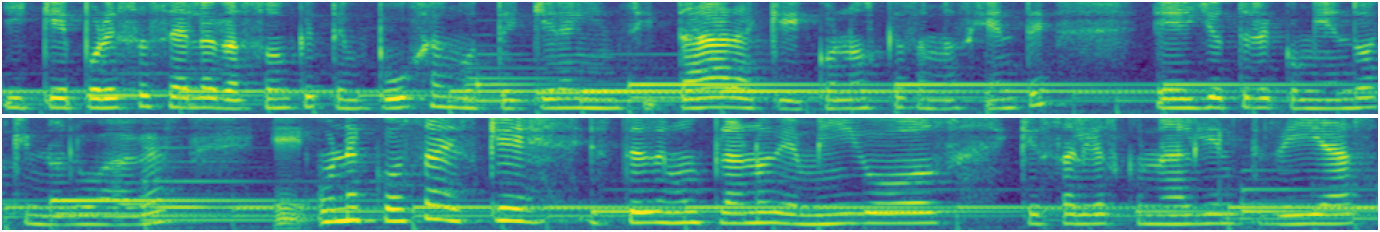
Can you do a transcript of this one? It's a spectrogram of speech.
y que por esa sea la razón que te empujan o te quieran incitar a que conozcas a más gente, eh, yo te recomiendo a que no lo hagas. una cosa es que estés en un plano de amigos, que salgas con alguien, te rías,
